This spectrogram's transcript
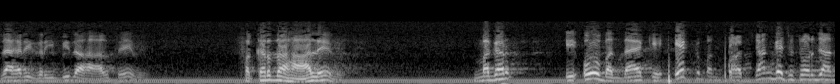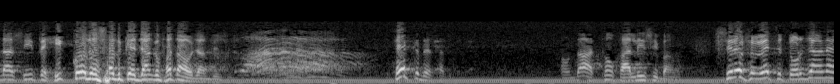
ظاہری غریبی دا حال تے فقر دا حال ہے مگر یہ او بندہ ہے کہ ایک بندہ جنگ چر جانا سی تے ہکو دے صدقے جنگ فتح ہو جاتی سی۔ ایک دے صدقے۔ ہاتھوں خالی سی بن صرف ٹر جانا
